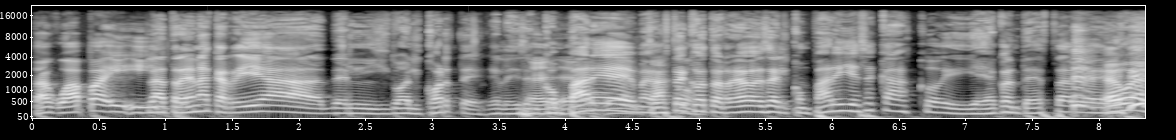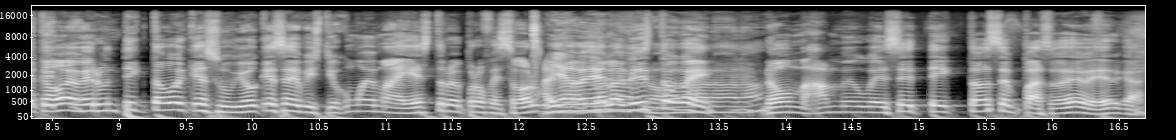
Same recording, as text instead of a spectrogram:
Está guapa y... y- La traen a carrilla del, del corte. Que le dicen, El- compare, el- el me gusta el cotorreo. Es el compare y ese casco. Y ella contesta, güey. Eh, güey, acabo de ver un TikTok, güey, que subió que se vistió como de maestro, de profesor, güey. Ay, a ¿No, no lo has visto, No, güey? no, no, no. No mames, güey. Ese TikTok se pasó de verga.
